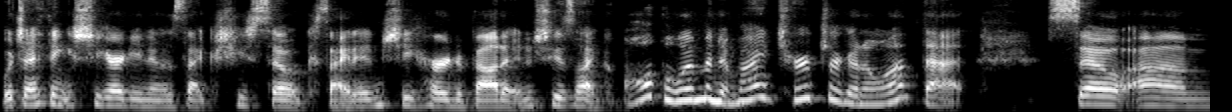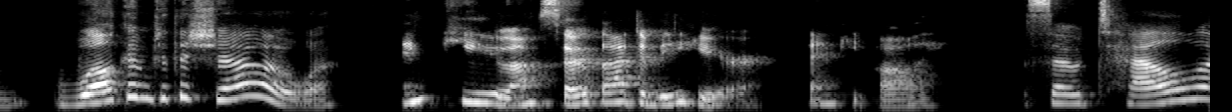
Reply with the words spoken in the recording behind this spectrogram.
which I think she already knows that she's so excited and she heard about it and she's like, all the women at my church are going to want that. So, um, welcome to the show. Thank you. I'm so glad to be here. Thank you, Polly. So tell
